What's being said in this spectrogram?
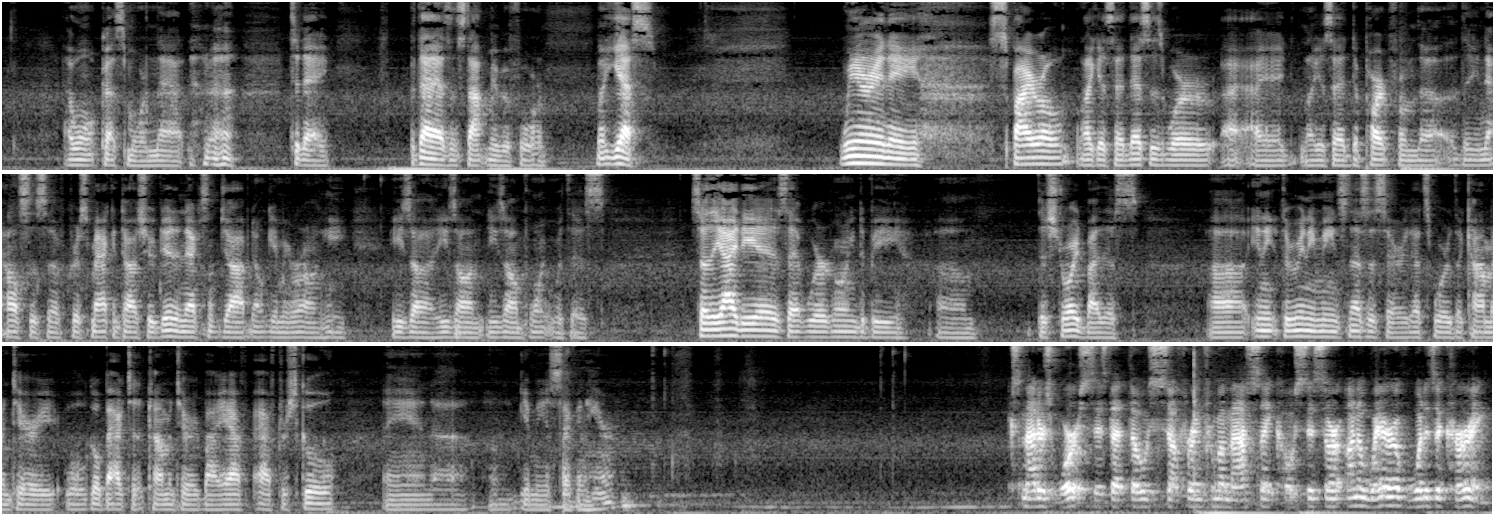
I won't cuss more than that today, but that hasn't stopped me before. But yes, we're in a spiral. Like I said, this is where I, I, like I said, depart from the the analysis of Chris MacIntosh, who did an excellent job. Don't get me wrong; he he's uh, he's on he's on point with this. So the idea is that we're going to be um, destroyed by this uh, any through any means necessary. That's where the commentary will go back to the commentary by af- after school. And uh, um, give me a second here. Makes matters worse is that those suffering from a mass psychosis are unaware of what is occurring.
